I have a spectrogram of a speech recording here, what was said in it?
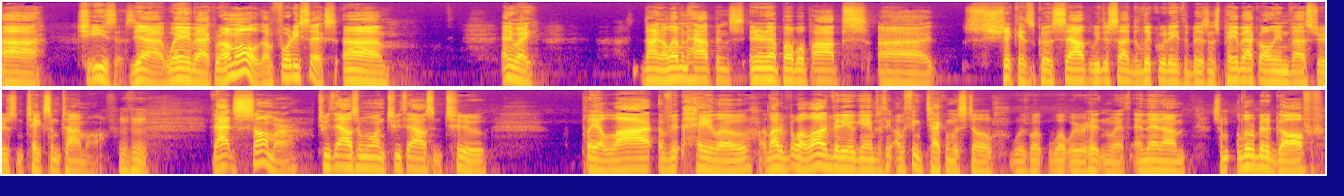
Uh, Jesus. yeah, way back. But I'm old. I'm 46. Um, anyway, 9/11 happens. Internet bubble pops. Uh, shit gets, goes south. We decide to liquidate the business, pay back all the investors, and take some time off. That summer, 2001, 2002, play a lot of Halo, a lot of well, a lot of video games. I think I think Tekken was still was what, what we were hitting with, and then um, some a little bit of golf,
